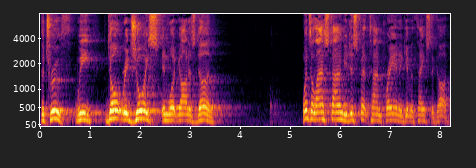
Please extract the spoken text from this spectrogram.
the truth. We don't rejoice in what God has done. When's the last time you just spent time praying and giving thanks to God?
